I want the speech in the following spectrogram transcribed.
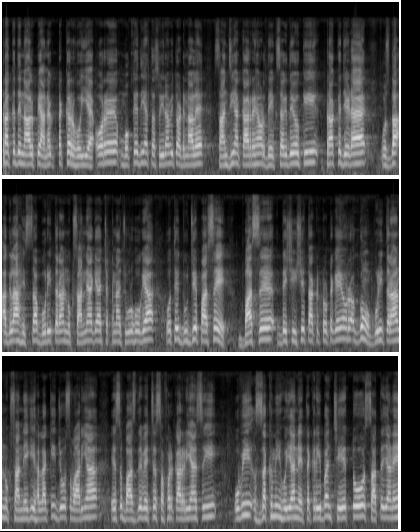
ਟਰੱਕ ਦੇ ਨਾਲ ਭਿਆਨਕ ਟੱਕਰ ਹੋਈ ਹੈ। ਔਰ ਮੌਕੇ ਦੀਆਂ ਤਸਵੀਰਾਂ ਵੀ ਤੁਹਾਡੇ ਨਾਲ ਸਾਂਝੀਆਂ ਕਰ ਰਹੇ ਹਾਂ ਔਰ ਦੇਖ ਸਕਦੇ ਹੋ ਕਿ ਟਰੱਕ ਜਿਹੜਾ ਹੈ ਉਸ ਦਾ ਅਗਲਾ ਹਿੱਸਾ ਬੁਰੀ ਤਰ੍ਹਾਂ ਨੁਕਸਾਨਿਆ ਗਿਆ, ਚਕਨਾਚੂਰ ਹੋ ਗਿਆ। ਉੱਥੇ ਦੂਜੇ ਪਾਸੇ ਬੱਸ ਦੇ ਸ਼ੀਸ਼ੇ ਤੱਕ ਟੁੱਟ ਗਏ ਔਰ ਅੱਗੋਂ ਬੁਰੀ ਤਰ੍ਹਾਂ ਨੁਕਸਾਨੇਗੀ। ਹਾਲਾਂਕਿ ਜੋ ਸਵਾਰੀਆਂ ਇਸ ਬੱਸ ਦੇ ਵਿੱਚ ਸਫ਼ਰ ਕਰ ਰਹੀਆਂ ਸੀ ਉਹ ਵੀ ਜ਼ਖਮੀ ਹੋਈਆਂ ਨੇ। ਤਕਰੀਬਨ 6 ਤੋਂ 7 ਜਣੇ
